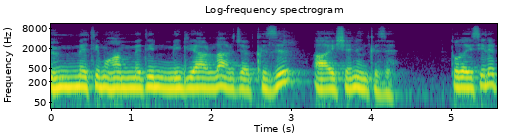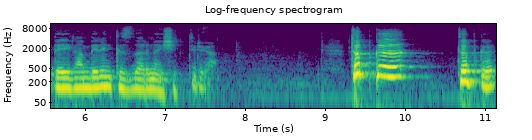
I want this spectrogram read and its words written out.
ümmeti Muhammed'in milyarlarca kızı Ayşe'nin kızı. Dolayısıyla peygamberin kızlarına eşittiriyor. Tıpkı tıpkı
